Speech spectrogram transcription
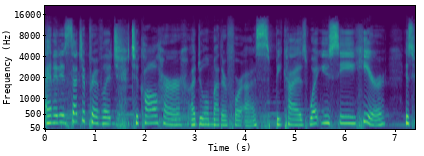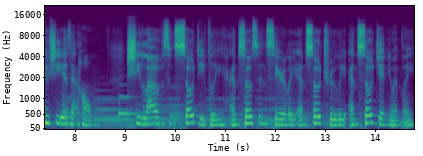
And it is such a privilege to call her a dual mother for us because what you see here is who she is at home. She loves so deeply and so sincerely and so truly and so genuinely.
